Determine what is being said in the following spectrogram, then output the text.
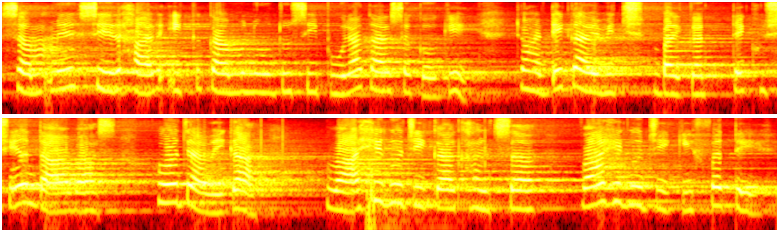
ਸਮੇਂ ਸਿਰ ਹਰ ਇੱਕ ਕੰਮ ਨੂੰ ਤੁਸੀਂ ਪੂਰਾ ਕਰ ਸਕੋਗੇ। ਤੁਹਾਡੇ ਘਰ ਵਿੱਚ ਬਰਕਤ ਤੇ ਖੁਸ਼ੀਆਂ ਦਾ ਵਾਸ ਹੋ ਜਾਵੇਗਾ। ਵਾਹਿਗੁਰੂ ਜੀ ਕਾ ਖਾਲਸਾ, ਵਾਹਿਗੁਰੂ ਜੀ ਕੀ ਫਤਿਹ।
